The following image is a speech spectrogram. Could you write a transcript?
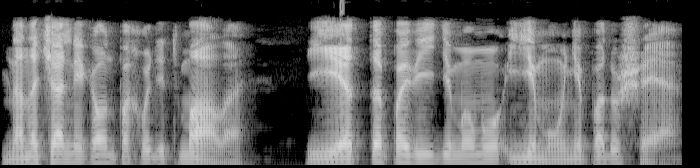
на начальника он походит мало, и это, по-видимому, ему не по душе.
